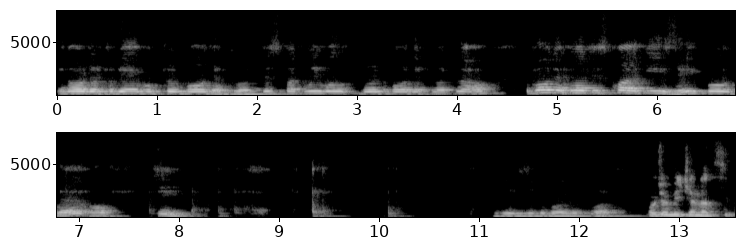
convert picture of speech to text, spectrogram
in order to be able to Bode plot this, but we will do the Bode plot now. The Bode plot is quite easy. Bode of G gives you the Bode plot. Hocam we cannot see.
